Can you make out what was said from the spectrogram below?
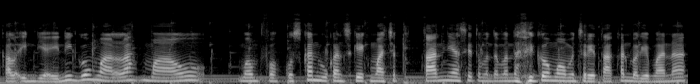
kalau India ini gue malah mau memfokuskan bukan segi kemacetannya sih teman-teman tapi gue mau menceritakan bagaimana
